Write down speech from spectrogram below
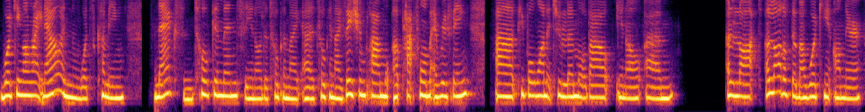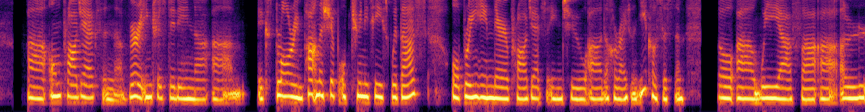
working on right now and what's coming next, and tokenments, you know, the token uh, tokenization plat- platform, everything. people wanted to learn more about you know um, a lot. A lot of them are working on their uh, own projects and uh, very interested in uh, um, exploring partnership opportunities with us or bringing in their projects into uh, the Horizen ecosystem. So uh, we have uh, a,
